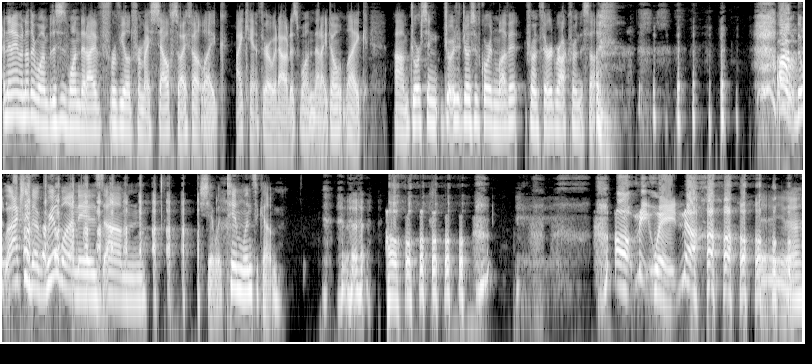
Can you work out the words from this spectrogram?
And then I have another one, but this is one that I've revealed for myself, so I felt like I can't throw it out as one that I don't like. Um, Jorson, jo- Joseph Gordon-Levitt from Third Rock from the Sun. oh, the, actually, the real one is um, shit. What Tim Lincecum? Oh. Oh me! Wait, no. you know,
